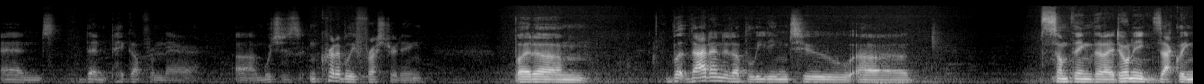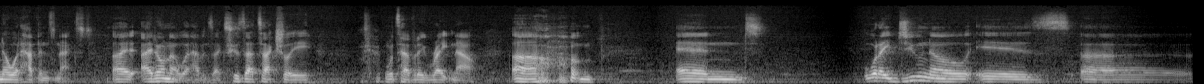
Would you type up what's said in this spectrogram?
and then pick up from there, um, which is incredibly frustrating. But um, but that ended up leading to uh, something that I don't exactly know what happens next. I, I don't know what happens next because that's actually what's happening right now. Um, and what I do know is uh,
